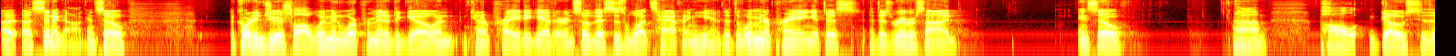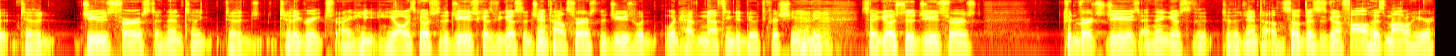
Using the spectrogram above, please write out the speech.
a, a synagogue. And so, according to Jewish law, women were permitted to go and kind of pray together. And so this is what's happening here: that the women are praying at this at this riverside, and so um, Paul goes to the to the Jews first, and then to to the to the Greeks. Right? He he always goes to the Jews because if he goes to the Gentiles first, the Jews would would have nothing to do with Christianity. So he goes to the Jews first, converts Jews, and then goes to the to the Gentiles. So this is going to follow his model here.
